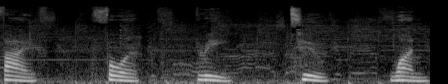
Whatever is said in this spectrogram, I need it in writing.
Five, four, three, two, one.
